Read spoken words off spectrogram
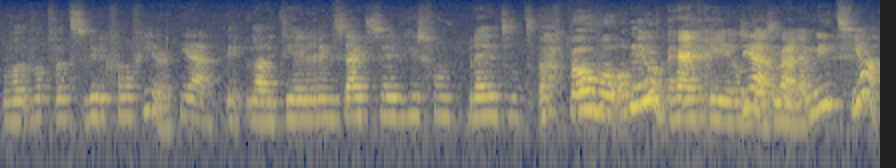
Wat, wat, wat wil ik vanaf hier? ja, Ik- laat ik die hele realiteit eens eventjes van beneden tot boven opnieuw hercreëren. Ja, waarom niet? Ja,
